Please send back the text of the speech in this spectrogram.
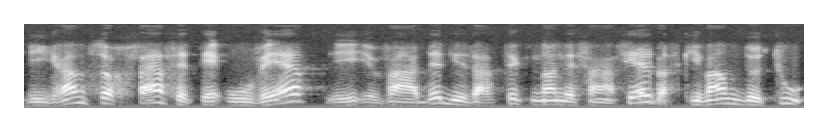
Les grandes surfaces étaient ouvertes et vendaient des articles non essentiels parce qu'ils vendent de tout.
